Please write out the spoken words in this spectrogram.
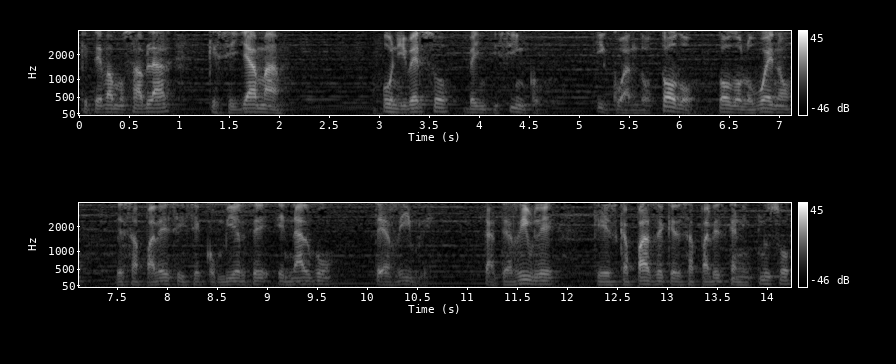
que te vamos a hablar que se llama Universo 25. Y cuando todo, todo lo bueno desaparece y se convierte en algo terrible, tan terrible que es capaz de que desaparezcan incluso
